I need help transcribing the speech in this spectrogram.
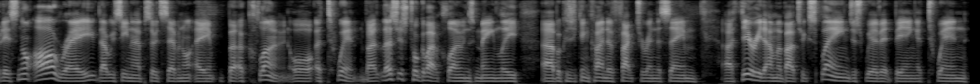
but it's not our Rey that we've seen in episode 7 or 8, but a clone or a twin. But let's just talk about clones mainly uh, because you can kind of factor in the same uh, theory that I'm about to explain, just with it being a twin,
